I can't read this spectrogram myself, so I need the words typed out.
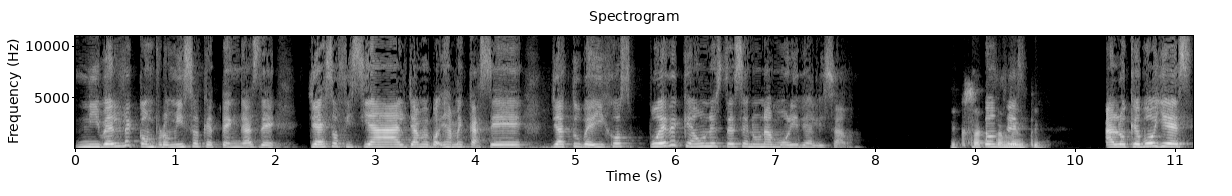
nivel de compromiso que tengas de ya es oficial, ya me, ya me casé, ya tuve hijos, puede que aún estés en un amor idealizado. Exactamente. a lo que voy es,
